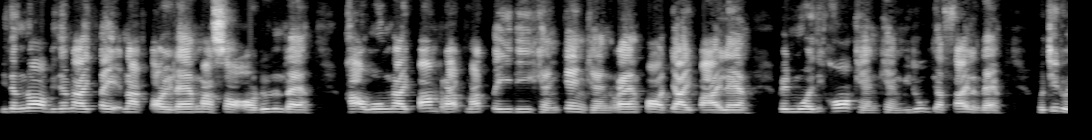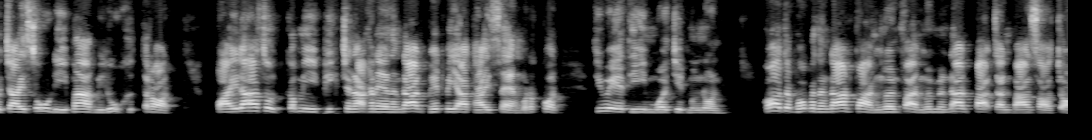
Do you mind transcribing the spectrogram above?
มีทั้งนอกมีทั้งในเตะหนักต่อยแรงมาสอออกด้วยรุนแรงเข่าวงในปั้มรัดมัดตีดีแข็งแกร่งแข็งแรงปอดใหญ่ปลายแรง เป็นมวยที่ข้อแข็งแข็งมีลูกยัดไส้แรงๆหัวจิตหัวใจสู้ดีมากมีลูกคึดตลอดไฟล์ล่าสุดก็มีพลิกชนะคะแนนทางด้านเพชรพญาไทยแสงมรกตที่เวทีมวยจิตเมืองนนท์ ก็จะพบกับทางด้านฝ่ายเงินฝ่ายเงินทางด้านประจันบานสอจอ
